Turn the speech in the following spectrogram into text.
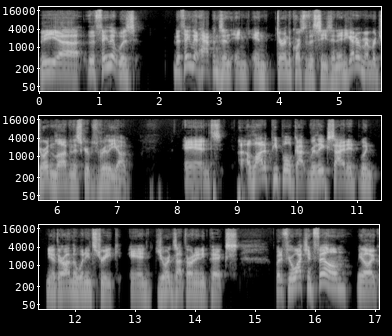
The uh the thing that was the thing that happens in in, in during the course of the season, and you got to remember Jordan Love and this group is really young. And a lot of people got really excited when you know they're on the winning streak and Jordan's not throwing any picks. But if you're watching film, you know, like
